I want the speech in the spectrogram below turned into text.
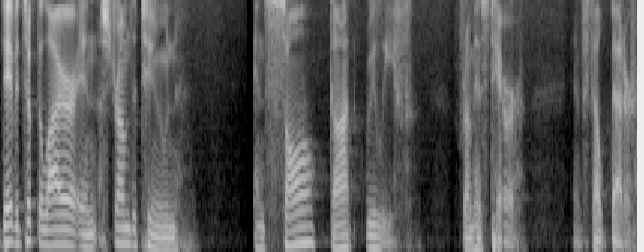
David took the lyre and strummed a tune, and Saul got relief from his terror and felt better.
